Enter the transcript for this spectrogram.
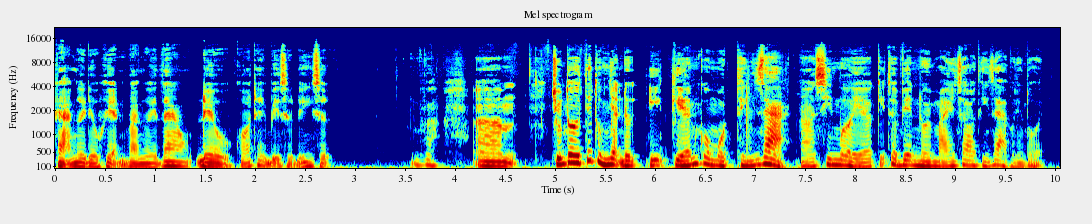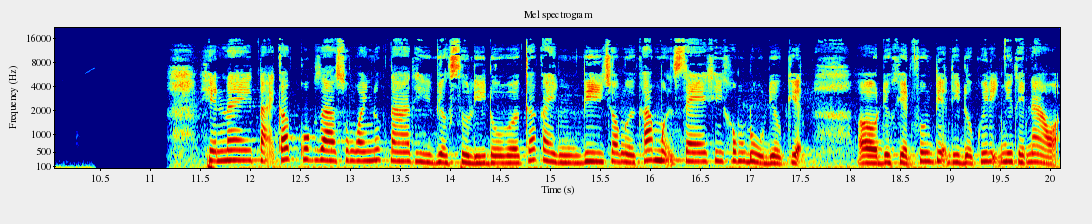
cả người điều khiển và người giao đều có thể bị xử lý hình sự Vâng, à, chúng tôi tiếp tục nhận được ý kiến của một thính giả. À, xin mời uh, kỹ thuật viên nối máy cho thính giả của chúng tôi. Hiện nay tại các quốc gia xung quanh nước ta thì việc xử lý đối với các hành vi cho người khác mượn xe khi không đủ điều kiện uh, điều khiển phương tiện thì được quy định như thế nào ạ?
